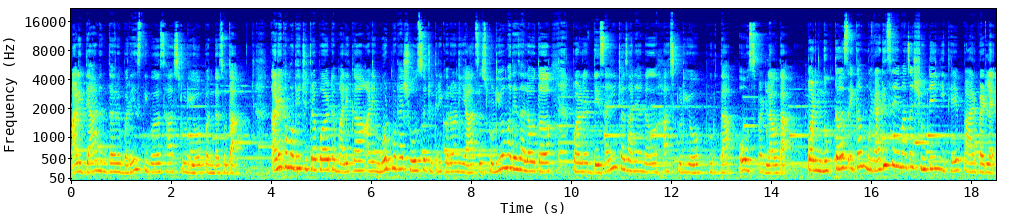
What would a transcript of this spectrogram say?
आणि त्यानंतर बरेच दिवस हा स्टुडिओ बंदच होता. अनेक मोठे चित्रपट मालिका आणि मोठमोठ्या शोजचं चित्रीकरण याच स्टुडिओमध्ये झालं होतं. पण देसाईंच्या जाण्यानं हा स्टुडिओ पुरता ओस पडला होता. पण नुकतंच एका मराठी सिनेमाचं शूटिंग इथे पार पडलंय.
